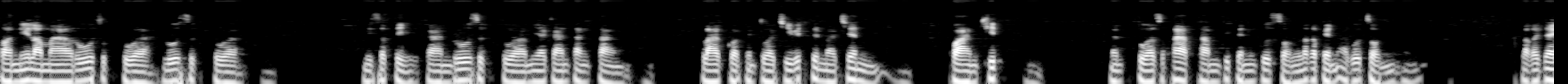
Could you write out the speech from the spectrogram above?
ตอนนี้เรามารู้สึกตัว รู้สึกตัว มีสติการรู้สึกตัวมีอาการต่างๆ ปรากฏเป็นตัวชีวิตขึ้นมาเช่น ความคิด มันตัวสภาพธรรมที่เป็นกุศลแล้วก็เป็นอกุศล เราก็ได้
